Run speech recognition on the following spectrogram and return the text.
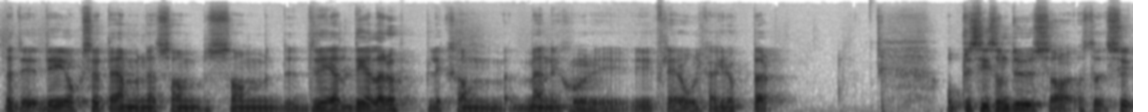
det, är också ett ämne som, som del, delar upp liksom människor i, i flera olika grupper. Och precis som du sa, alltså, sy,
